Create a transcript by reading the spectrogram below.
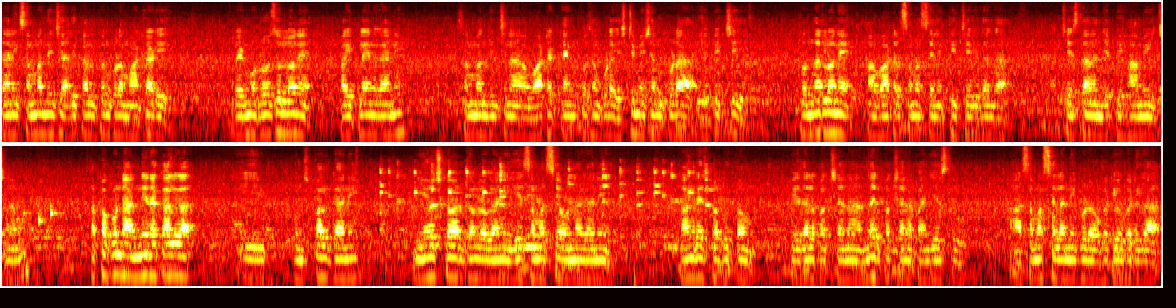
దానికి సంబంధించి అధికారులతో కూడా మాట్లాడి రెండు మూడు రోజుల్లోనే పైప్ లైన్ కానీ సంబంధించిన వాటర్ ట్యాంక్ కోసం కూడా ఎస్టిమేషన్ కూడా ఇప్పించి తొందరలోనే ఆ వాటర్ సమస్యని తీర్చే విధంగా చేస్తానని చెప్పి హామీ ఇచ్చినాము. తప్పకుండా అన్ని రకాలుగా ఈ మున్సిపల్ కానీ నియోజకవర్గంలో కానీ ఏ సమస్య ఉన్నా కానీ కాంగ్రెస్ ప్రభుత్వం పేదల పక్షాన అందరి పక్షాన పనిచేస్తూ ఆ సమస్యలన్నీ కూడా ఒకటి ఒకటిగా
